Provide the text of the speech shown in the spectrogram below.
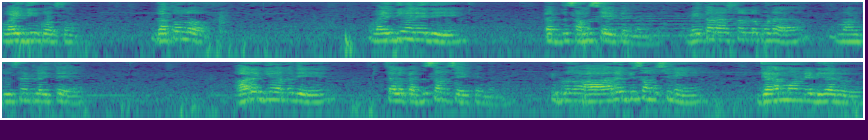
వైద్యం కోసం. గతంలో వైద్యం అనేది పెద్ద సమస్య అయిపోయిందండి. మిగతా రాష్ట్రాల్లో కూడా మనం చూసినట్లయితే ఆరోగ్యం అన్నది చాలా పెద్ద సమస్య అయిపోయిందండి. ఇప్పుడు ఆ ఆరోగ్య సమస్యని జగన్మోహన్ రెడ్డి గారు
